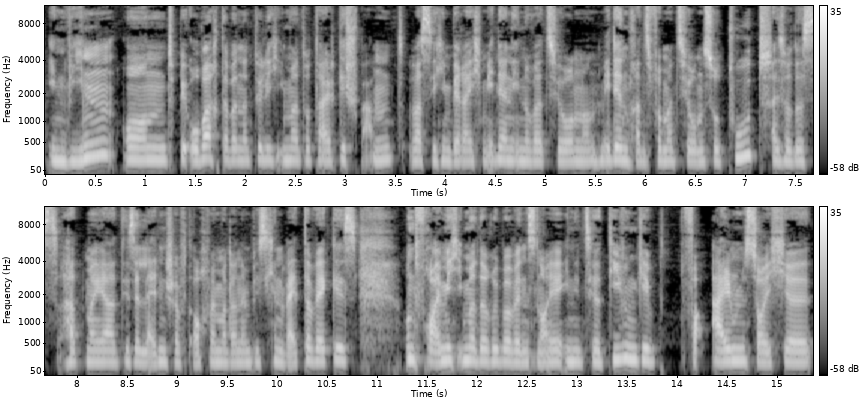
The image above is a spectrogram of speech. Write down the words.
in Wien und beobachte aber natürlich immer total gespannt, was sich im Bereich Medieninnovation und Medientransformation so tut. Also das hat man ja diese Leidenschaft auch, wenn man dann ein bisschen weiter weg ist und freue mich immer darüber, wenn es neue Initiativen gibt, vor allem solche,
